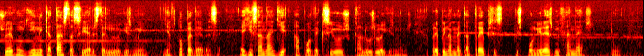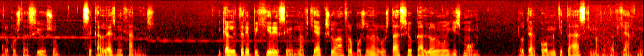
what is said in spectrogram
Σου έχουν γίνει κατάσταση οι αριστεροί λογισμοί. Γι' αυτό παιδεύεσαι. Έχεις ανάγκη από δεξιούς, καλούς λογισμούς. Πρέπει να μετατρέψεις τις πονηρές μηχανές του εργοστασίου σου σε καλές μηχανές. Η καλύτερη επιχείρηση είναι να φτιάξει ο άνθρωπος ένα εργοστάσιο καλών λογισμών. Τότε ακόμη και τα άσχημα θα τα φτιάχνει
